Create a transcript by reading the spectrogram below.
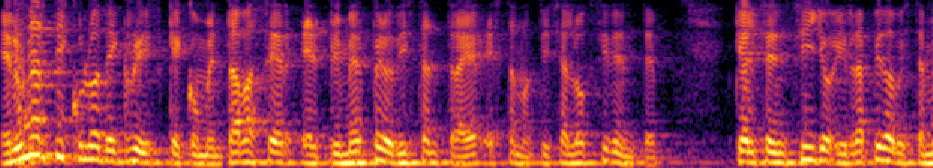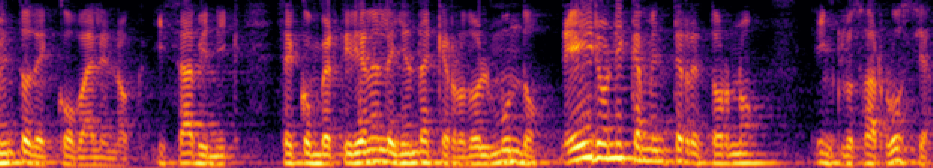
En un artículo de Grease que comentaba ser el primer periodista en traer esta noticia al occidente, que el sencillo y rápido avistamiento de Kovalenok y Savinik se convertiría en la leyenda que rodó el mundo, e irónicamente retornó incluso a Rusia.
